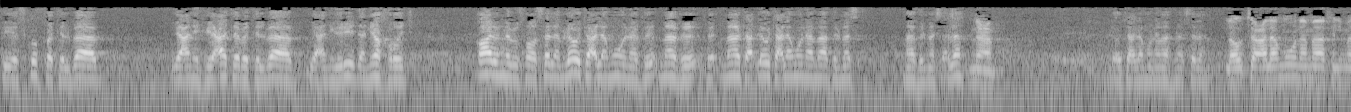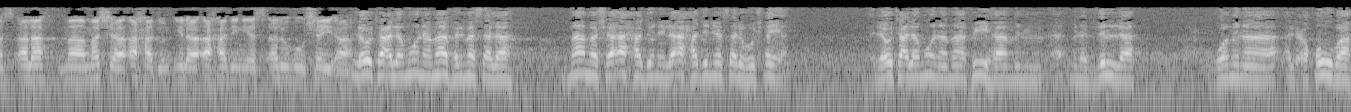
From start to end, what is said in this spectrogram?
في اسكفة الباب يعني في عتبة الباب يعني يريد أن يخرج قال النبي صلى الله عليه وسلم لو تعلمون في ما في ما لو تعلمون ما في المسألة ما في المسألة. نعم. لو تعلمون ما في المسألة. لو تعلمون ما في المسألة ما مشى أحد إلى أحد يسأله شيئا. لو تعلمون ما في المسألة ما مشى أحد إلى أحد يسأله شيئا. لو تعلمون ما فيها من من الذلة ومن العقوبة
